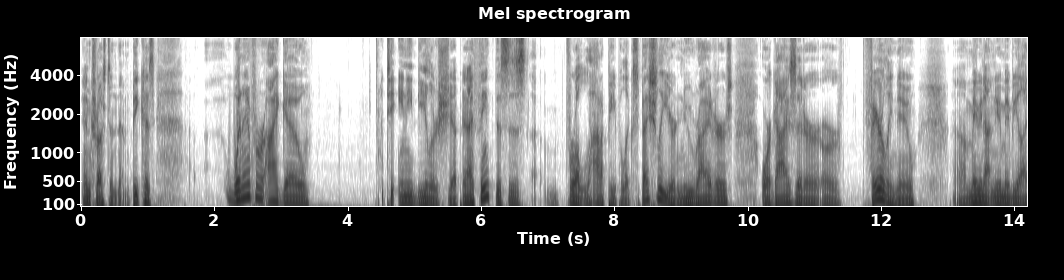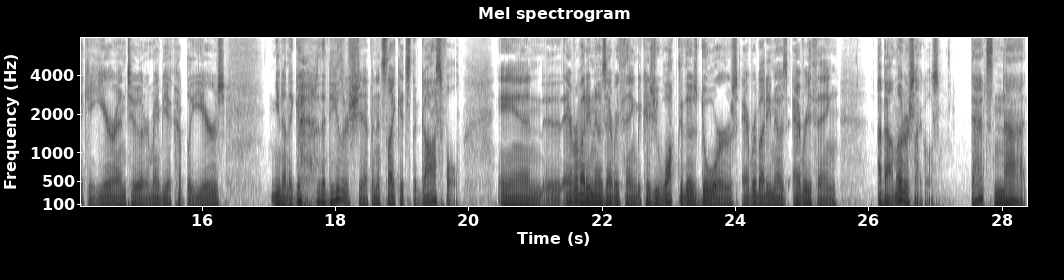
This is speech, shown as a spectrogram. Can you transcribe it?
and trust in them. Because whenever I go, to any dealership. And I think this is for a lot of people, especially your new riders or guys that are, are fairly new, uh, maybe not new, maybe like a year into it or maybe a couple of years. You know, they go to the dealership and it's like it's the gospel. And uh, everybody knows everything because you walk through those doors, everybody knows everything about motorcycles. That's not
